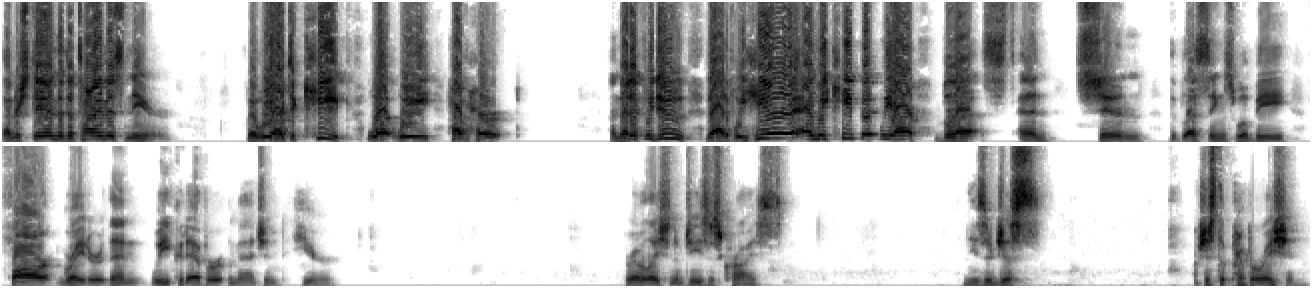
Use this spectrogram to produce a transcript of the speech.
Understand that the time is near, that we are to keep what we have heard. And that if we do that, if we hear and we keep it, we are blessed. And soon the blessings will be far greater than we could ever imagine here. The revelation of Jesus Christ. These are just, just the preparation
